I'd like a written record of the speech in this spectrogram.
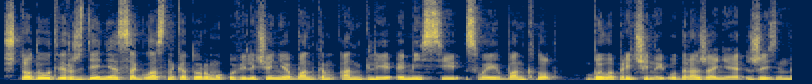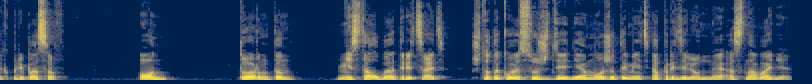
Что до утверждения, согласно которому увеличение Банком Англии эмиссии своих банкнот было причиной удорожания жизненных припасов, он, Торнтон, не стал бы отрицать, что такое суждение может иметь определенное основание.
